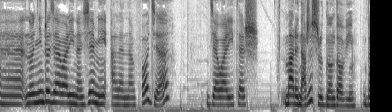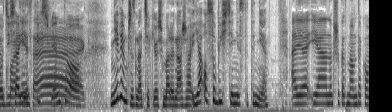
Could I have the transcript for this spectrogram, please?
e, no ninja działali na ziemi, ale na wodzie działali też marynarze śródlądowi, bo Dokładnie dzisiaj jest tak. ich święto. Nie wiem, czy znacie jakiegoś marynarza. Ja osobiście niestety nie. Ale ja, ja na przykład mam taką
